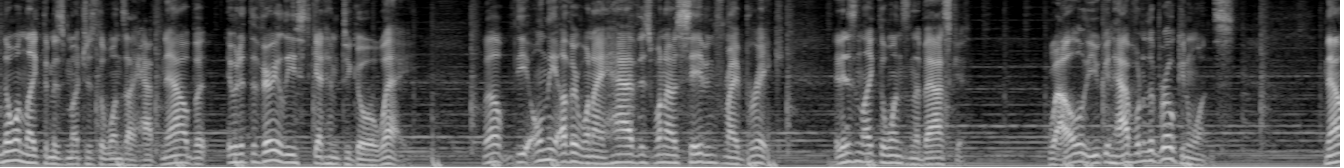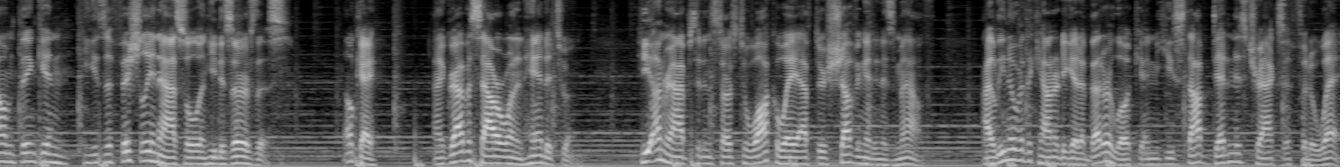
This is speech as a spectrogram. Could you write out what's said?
No one liked them as much as the ones I have now, but it would at the very least get him to go away. Well, the only other one I have is one I was saving for my break. It isn't like the ones in the basket. Well, you can have one of the broken ones. Now I'm thinking, he's officially an asshole and he deserves this. Okay. I grab a sour one and hand it to him. He unwraps it and starts to walk away after shoving it in his mouth. I lean over the counter to get a better look and he stopped dead in his tracks a foot away.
